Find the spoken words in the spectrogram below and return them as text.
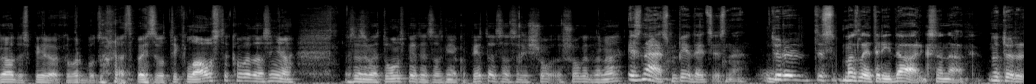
gadu es pieļauju, ka varbūt varētu beidzot tikt lausta kaut kādā ziņā. Es nezinu, vai Toms pieteicās, jau pieteicās arī šo, šogad, vai ne? Es neesmu pieteicies. Ne. Tur tas mazliet arī dārgi sanāk. Nu, tur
